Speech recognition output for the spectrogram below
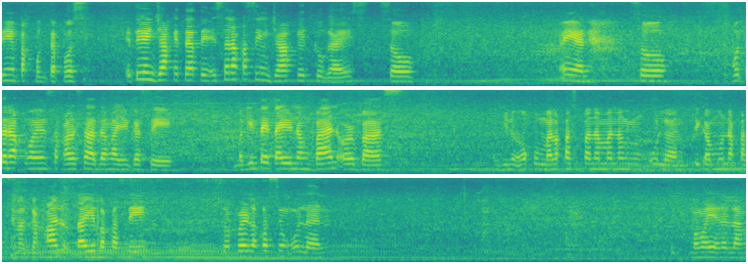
ito yung pack bag. Tapos, ito yung jacket natin. Isa lang kasi yung jacket ko guys. So, ayan. So, pupunta na ako ngayon sa kalsada ngayon kasi maghintay tayo ng van or bus Ginoo ko malakas pa naman ng yung ulan. Tika muna kasi magkakalo tayo ba kasi super lakas yung ulan. Mamaya na lang.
